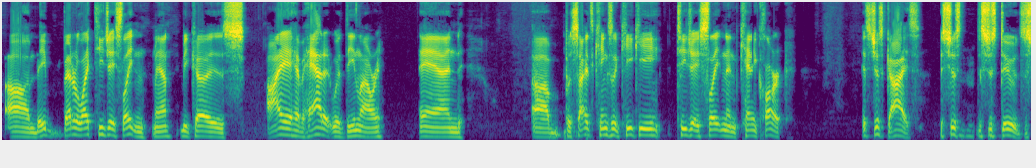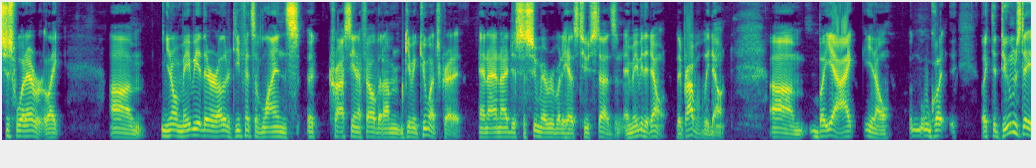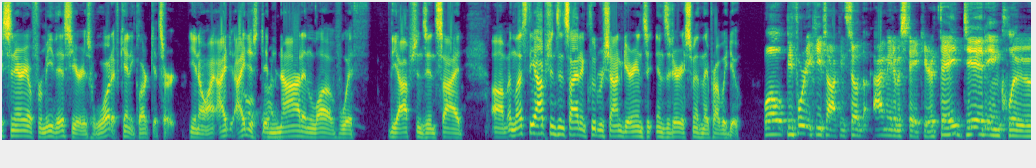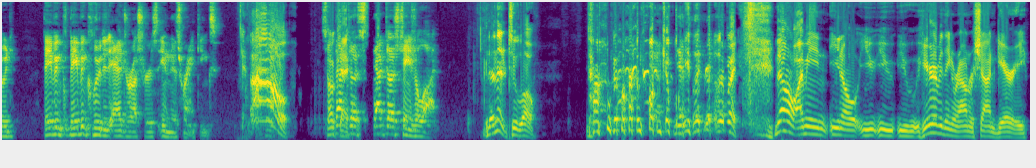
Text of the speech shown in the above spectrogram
um, they better like T.J. Slaton, man, because I have had it with Dean Lowry, and uh, besides Kingsley Keke, T.J. Slaton, and Kenny Clark, it's just guys. It's just mm-hmm. it's just dudes. It's just whatever. Like um, you know, maybe there are other defensive lines across the NFL that I'm giving too much credit, and and I just assume everybody has two studs, and, and maybe they don't. They probably don't. Um, but yeah, I you know what like the doomsday scenario for me this year is what if Kenny Clark gets hurt? You know, I I, I just oh, am not in love with the options inside, um, unless the options inside include Rashan Gary and, Z- and Za'Darius Smith, and they probably do. Well, before you keep talking, so I made a mistake here. They did include They've they've included edge rushers in this rankings. Oh, so okay. that does that does change a lot. Then they're too low. I'm going, completely the other way. No, I mean, you know, you you you hear everything around Rashan Gary,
